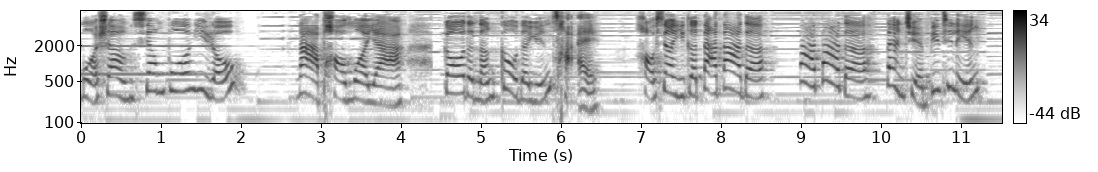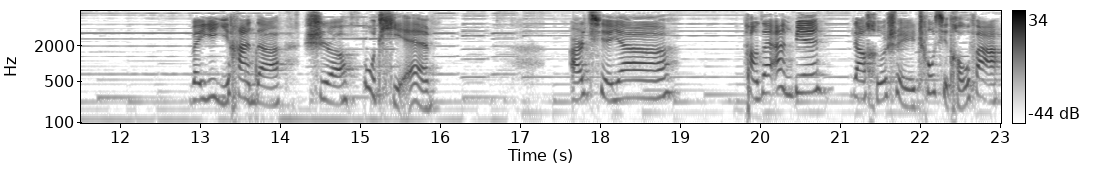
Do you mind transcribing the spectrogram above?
抹上香波一揉，那泡沫呀，高的能够的云彩，好像一个大大的、大大的蛋卷冰淇淋。唯一遗憾的是不甜。”而且呀，躺在岸边，让河水冲洗头发，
